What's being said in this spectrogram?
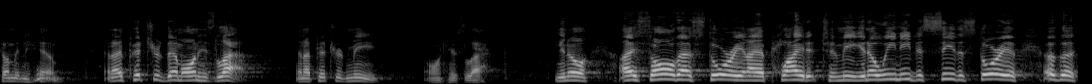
coming to him and I pictured them on his lap, and I pictured me on his lap. You know, I saw that story and I applied it to me. You know, we need to see the story of, of the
